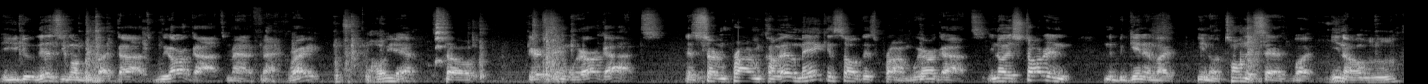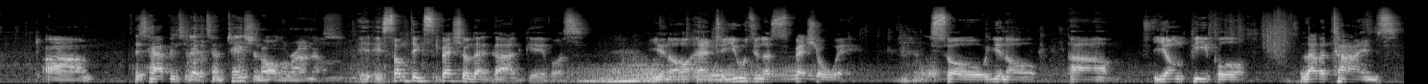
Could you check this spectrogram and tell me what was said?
you do this, you're going to be like gods. We are gods, matter of fact, right? Oh yeah. So they're saying we are gods. There's a certain problem coming. Oh, man can solve this problem. We are gods. You know, it started in, in the beginning, like, you know, Tony says, but, you know, Mhm. um, it's happened to that temptation all around us. It- it's something special that God gave us, you know, and to use in a special way. So you know, um, young people, a lot of times,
